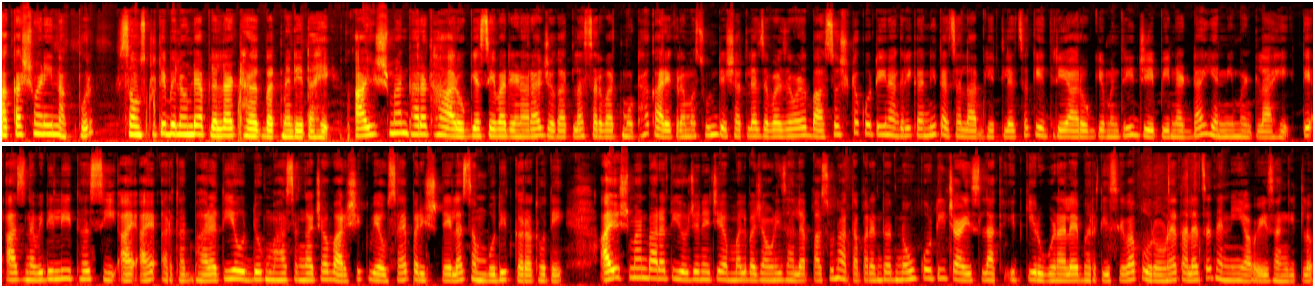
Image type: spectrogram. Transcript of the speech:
आकाशवाणी नागपूर. संस्कृती बेलोंडे आपल्याला ठळक बातम्या देत आहे. आयुष्यमान भारत हा आरोग्य सेवा देणारा जगातला सर्वात मोठा कार्यक्रम असून देशातल्या जवळजवळ बासष्ट कोटी नागरिकांनी त्याचा लाभ घेतल्याचं केंद्रीय आरोग्यमंत्री जे पी नड्डा यांनी म्हटलं आहे. ते आज नवी दिल्ली इथं सीआयआय अर्थात भारतीय उद्योग महासंघाच्या वार्षिक व्यवसाय परिषदेला संबोधित करत होते. आयुष्यमान भारत योजनेची अंमलबजावणी झाल्यापासून आतापर्यंत नऊ कोटी चाळीस लाख इतकी रुग्णालय भरती सेवा पुरवण्यात आल्याचं त्यांनी यावेळी सांगितलं.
